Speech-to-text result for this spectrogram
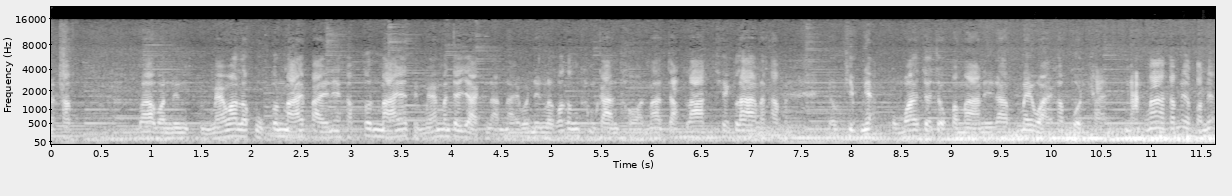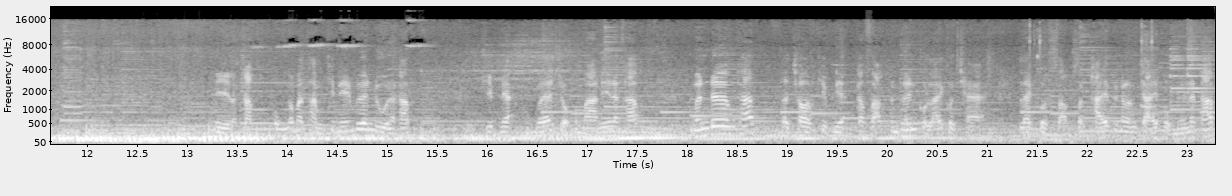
นะครับ ว่าวันหนึ่งถึงแม้ว่าเราปลูกต้นไม้ไปเนี่ยครับต้นไม้ถึงแม้มันจะใหญ่ขนาดไหนวันหนึ่งเราก็ต้องทำการถอนมาจัดรากเช็ครากนะครับเดี๋ยวคลิปเนี้ยผมว่าจะจบประมาณนี้นะครับไม่ไหวครับปวดแขนหนักมากครับเนี่ยตอนเนี้ยนี่แหละครับ ผมก็มาทำคลิปนี้เพื่อนดูนะครับคลิปเนี้ยผมก็จะจบประมาณนี้นะครับเหมือนเดิมครับถ้าชอบคลิปเนี้ยก็ฝากเพื่อนๆกดไลค์กดแชร์และกด subscribe เป็นกำลังใจให้ผมด้วยนะครับ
